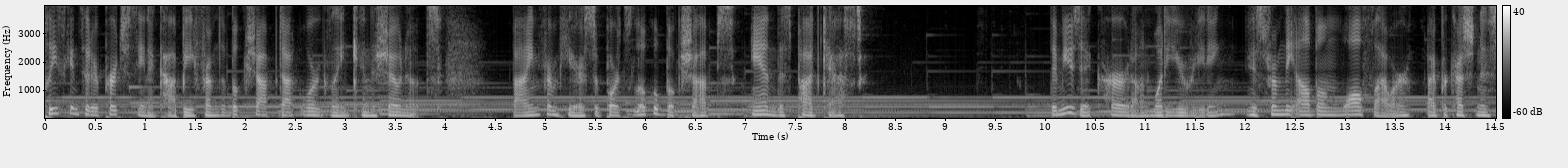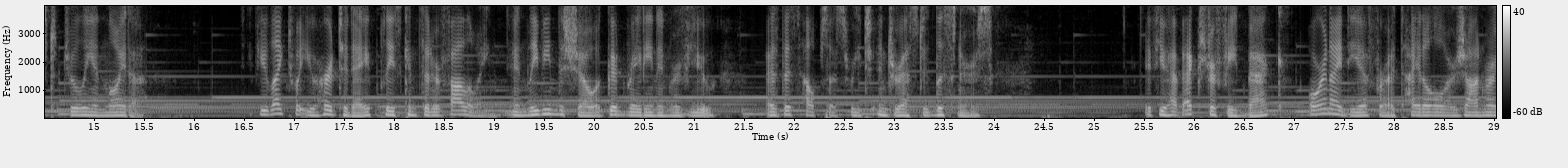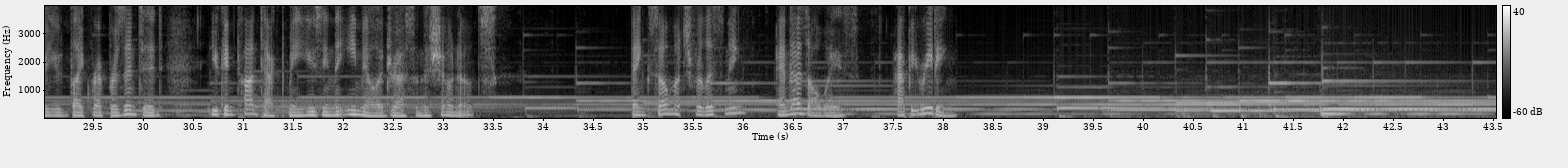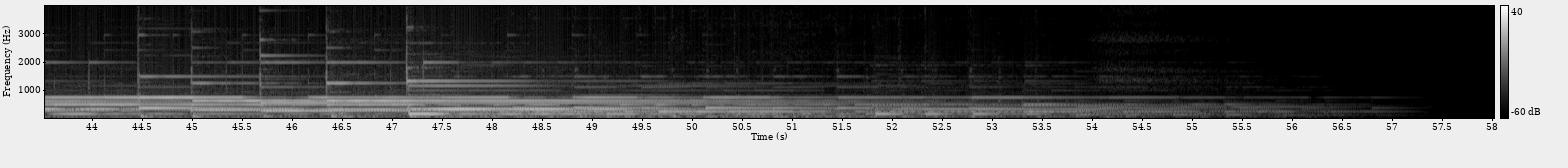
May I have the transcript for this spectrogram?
please consider purchasing a copy from the bookshop.org link in the show notes. Buying from here supports local bookshops and this podcast. The music heard on What Are You Reading is from the album Wallflower by percussionist Julian Loida. If you liked what you heard today, please consider following and leaving the show a good rating and review, as this helps us reach interested listeners. If you have extra feedback or an idea for a title or genre you'd like represented, you can contact me using the email address in the show notes. Thanks so much for listening, and as always, happy reading!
